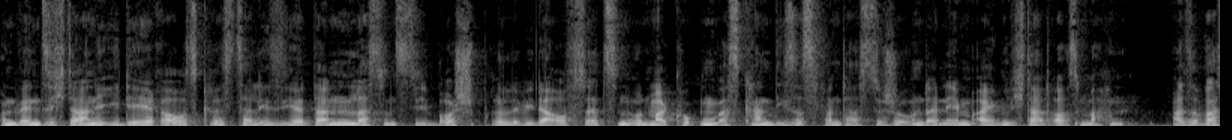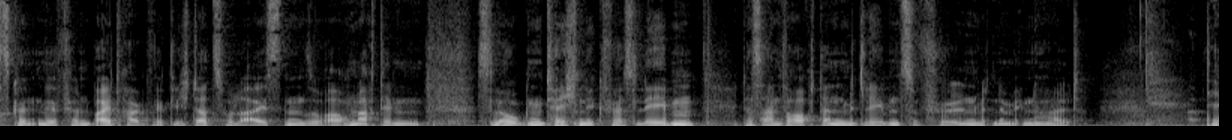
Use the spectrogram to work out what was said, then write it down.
Und wenn sich da eine Idee rauskristallisiert, dann lasst uns die Bosch-Brille wieder aufsetzen und mal gucken, was kann dieses fantastische Unternehmen eigentlich daraus machen. Also was könnten wir für einen Beitrag wirklich dazu leisten, so auch nach dem Slogan Technik fürs Leben, das einfach auch dann mit Leben zu füllen, mit einem Inhalt. Da,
